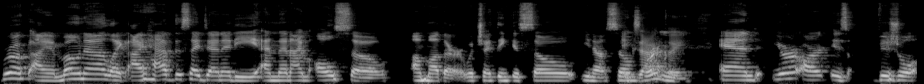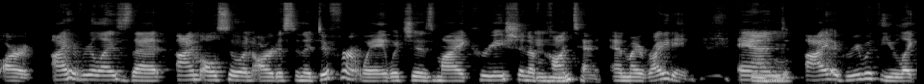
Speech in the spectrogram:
Brooke, I am Mona, like I have this identity, and then I'm also a mother, which I think is so, you know, so exactly. important. And your art is visual art. I have realized that I'm also an artist in a different way, which is my creation of mm-hmm. content and my writing. And mm-hmm. I agree with you. Like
